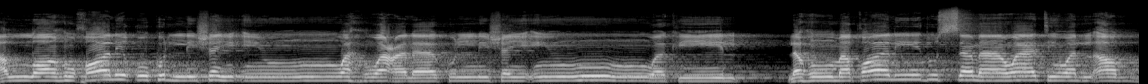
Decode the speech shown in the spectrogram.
الله خالق كل شيء وهو على كل شيء وكيل. له مقاليد السماوات والأرض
